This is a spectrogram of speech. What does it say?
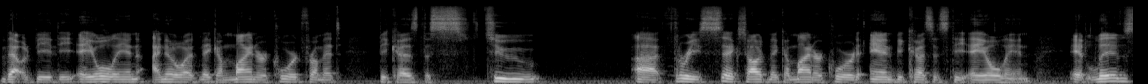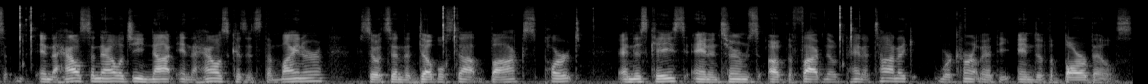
That would be the Aeolian. I know I'd make a minor chord from it because the two uh, 3 6, so I would make a minor chord, and because it's the Aeolian. It lives in the house analogy, not in the house because it's the minor, so it's in the double stop box part in this case. And in terms of the five note pentatonic, we're currently at the end of the barbells.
